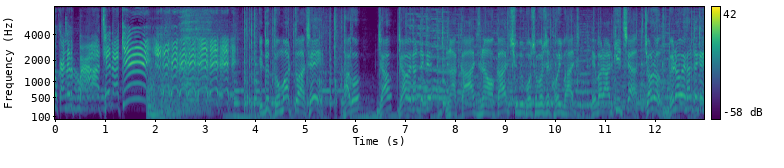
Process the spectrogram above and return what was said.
দোকানের পা আছে নাকি? কিন্তু তোমার তো আছে। ভাগো যাও যাও এখান থেকে। না কাজ না অকাজ শুধু বসে বসে খই ভাজ। এবার আর কি ইচ্ছা? চলো বেরো এখান থেকে।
